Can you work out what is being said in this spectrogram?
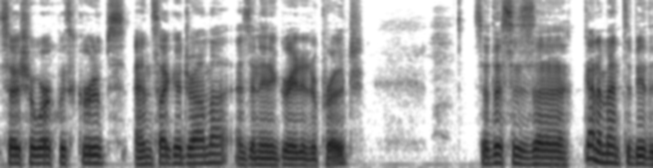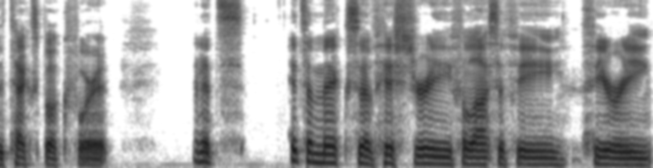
social work with groups and psychodrama as an integrated approach. So this is uh, kind of meant to be the textbook for it, and it's it's a mix of history, philosophy, theory,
